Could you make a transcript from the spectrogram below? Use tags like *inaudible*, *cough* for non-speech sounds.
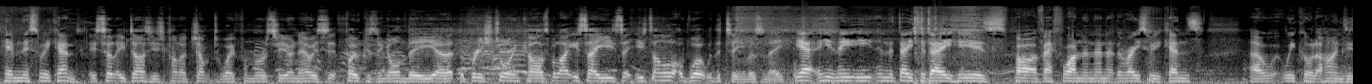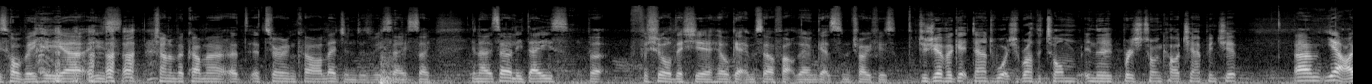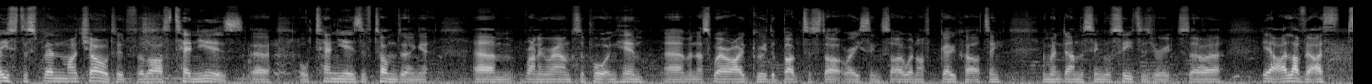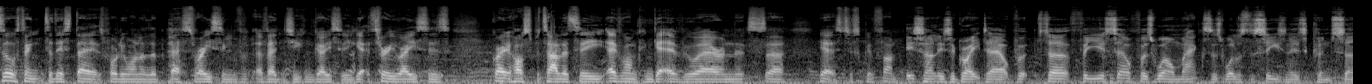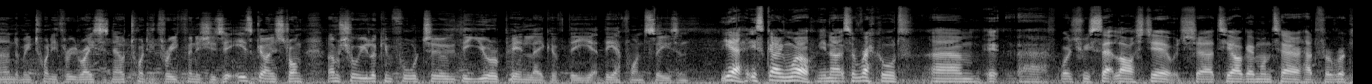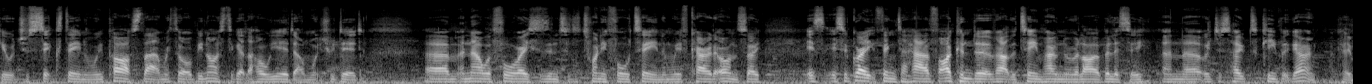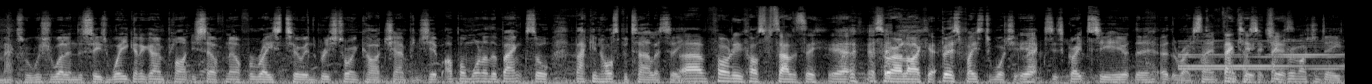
him this weekend. It certainly does. He's kind of jumped away from Marussia now. He's focusing on the uh, the British touring cars. But like you say, he's he's done a lot of work with the team, hasn't he? Yeah, he, he, in the day to day, he is part of F1, and then at the race weekends. Uh, we call it Hynes's hobby. He, uh, *laughs* he's trying to become a, a, a touring car legend, as we say. So, you know, it's early days, but for sure this year he'll get himself up there and get some trophies. Did you ever get down to watch your brother Tom in the British Touring Car Championship? Um, yeah, I used to spend my childhood for the last 10 years, uh, or 10 years of Tom doing it, um, running around supporting him, um, and that's where I grew the bug to start racing. So I went off go karting and went down the single seaters route. So uh, yeah, I love it. I still think to this day it's probably one of the best racing v- events you can go to. You get three races, great hospitality, everyone can get everywhere, and it's uh, yeah, it's just good fun. It certainly is a great day out, but uh, for yourself as well, Max, as well as the season is concerned. I mean, 23 races now, 23 finishes. It is going strong. I'm sure you're looking forward to the European leg of the the F1 season. Yeah, it's going well. You know, it's a record um, it, uh, which we set last year, which uh, Tiago Monteiro had for a rookie, which was 16, and we passed that, and we thought it'd be nice to get the whole year done, which we did. Um, and now we're four races into the 2014, and we've carried it on. So it's, it's a great thing to have. I couldn't do it without the team home and the reliability, and uh, we just hope to keep it going. Okay, Max, we wish you well in the season. Where are you going to go and plant yourself now for race two in the British Touring Car Championship? Up on one of the banks or back in hospitality? Uh, probably hospitality. Yeah, that's where I like it. *laughs* Best place to watch it, Yeah. Max. It's great to see you here at the at the race. Thank, Thank you. Thank you very much indeed.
